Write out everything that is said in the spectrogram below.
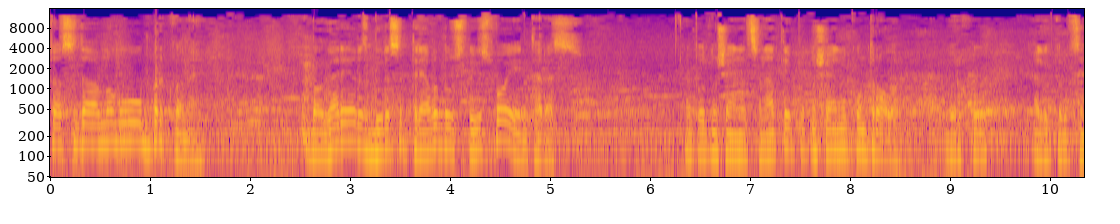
Това се дава много объркване. България, разбира се, трябва да устои своя интерес по отношение на цената и по отношение на контрола върху електроцентралата.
